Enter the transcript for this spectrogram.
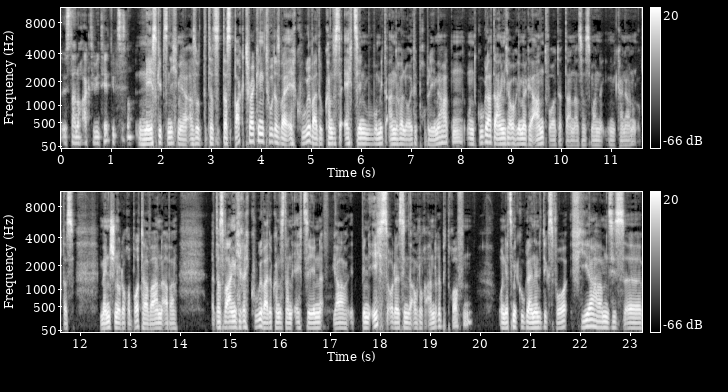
ist da noch Aktivität? Gibt es das noch? Nee, es gibt's nicht mehr. Also das, das Bug-Tracking-Tool, das war echt cool, weil du konntest echt sehen, womit andere Leute Probleme hatten. Und Google hat da eigentlich auch immer geantwortet dann. Also es waren irgendwie, keine Ahnung, ob das Menschen oder Roboter waren, aber das war eigentlich recht cool, weil du konntest dann echt sehen, ja, bin ich's oder sind auch noch andere betroffen? Und jetzt mit Google Analytics 4 haben sie es äh,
